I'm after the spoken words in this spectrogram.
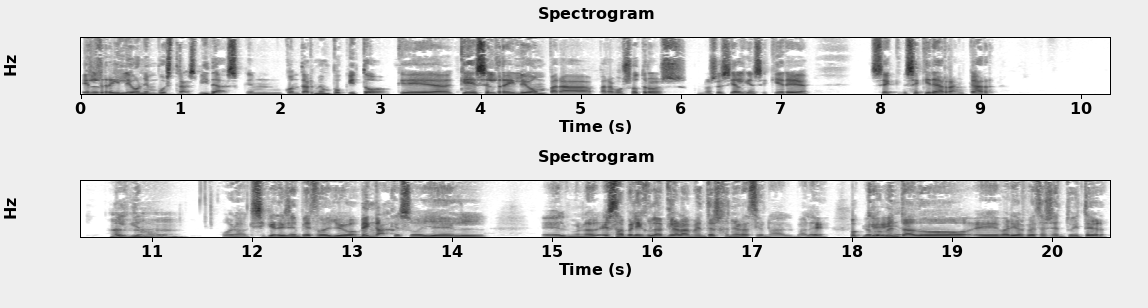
el Rey León en vuestras vidas. Mm, contarme un poquito qué, es el Rey León para, para, vosotros. No sé si alguien se quiere, se, se quiere arrancar. ¿Alguien? Bueno, si queréis empiezo yo. Venga. Que soy el, esta película claramente es generacional, ¿vale? Lo he comentado eh, varias veces en Twitter.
